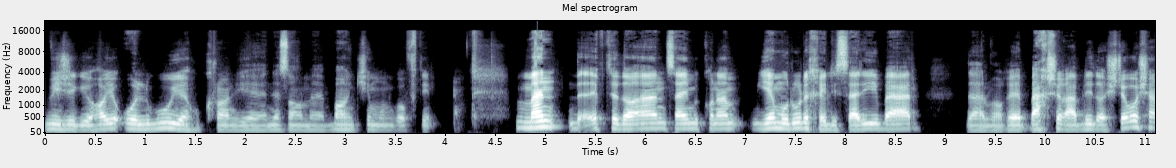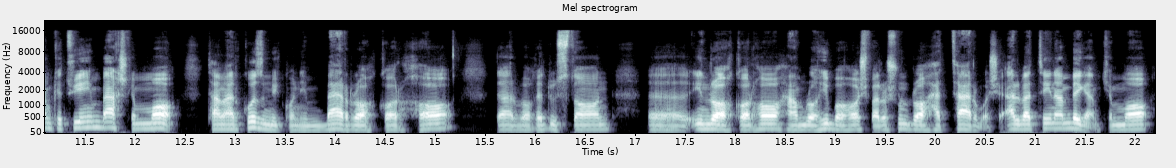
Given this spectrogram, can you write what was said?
ویژگی های الگوی حکرانی نظام بانکیمون گفتیم. من ابتداعا سعی می‌کنم یه مرور خیلی سریع بر در واقع بخش قبلی داشته باشم که توی این بخش که ما تمرکز می‌کنیم بر راهکارها در واقع دوستان این راهکارها همراهی باهاش براشون راحت تر باشه. البته اینم بگم که ما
